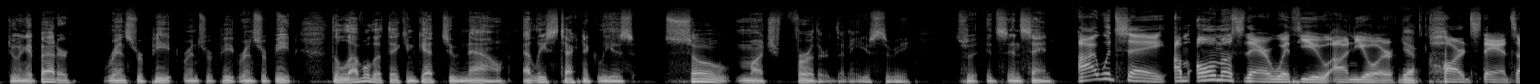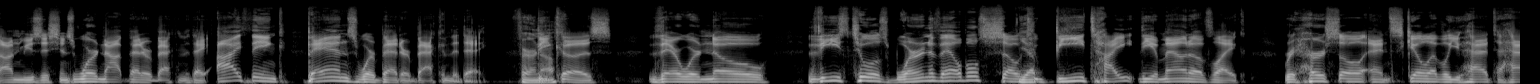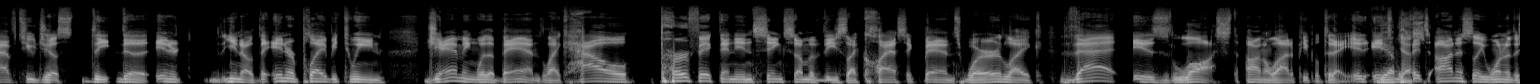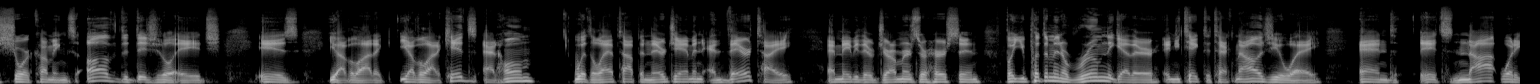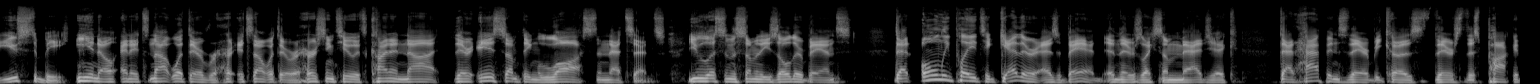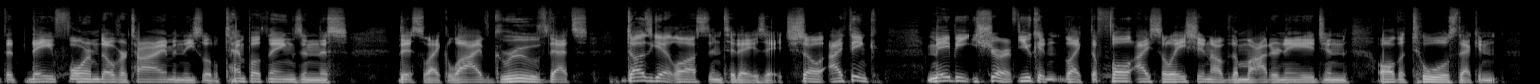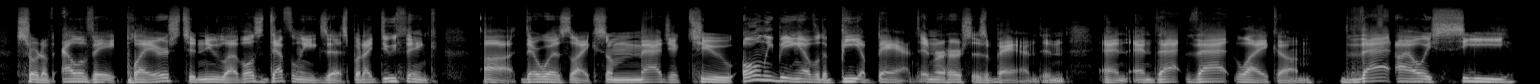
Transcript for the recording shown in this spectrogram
doing it better, rinse, repeat, rinse, repeat, rinse, repeat. The level that they can get to now, at least technically, is so much further than it used to be. So it's insane. I would say I'm almost there with you on your Yeah. hard stance on musicians. We're not better back in the day. I think bands were better back in the day Fair enough. because there were no these tools weren't available. So Yep. to be tight, the amount of like rehearsal and skill level you had to have to just the the inner you know the interplay between jamming with a band like how perfect and in sync some of these like classic bands were like that is lost on a lot of people today it, it's, Yes. it's honestly one of the shortcomings of the digital age is you have a lot of you have a lot of kids at home with a laptop and they're jamming and they're tight and maybe their drummers rehearsing but you put them in a room together and you take the technology away and it's not what it used to be you know and it's not what they're rehe- it's not what they're rehearsing to it's kind of not there is something lost in that sense. You listen to some of these older bands that only play together as a band and there's like some magic that happens there because there's this pocket that they've formed over time and these little tempo things and this this like live groove that's does get lost in today's age. So I think maybe sure if you can like the full isolation of the modern age and all the tools that can sort of elevate players to new levels definitely exist. But I do think uh, there was like some magic to only being able to be a band and rehearse as a band and and and that that like um that I always see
